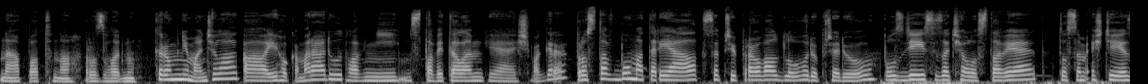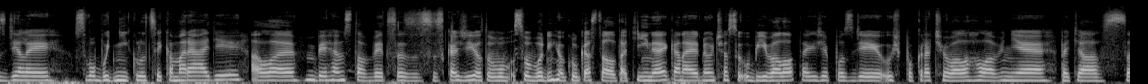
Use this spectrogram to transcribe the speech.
nápad na rozhlednu. Kromě manžela a jeho kamarádů, hlavním stavitelem je švagr. Pro stavbu materiál se připravoval dlouho dopředu, později se začalo stavět, to jsem ještě jezdili svobodní kluci kamarádi, ale během stavby se, se z každého toho svobodného kluka stal tatínek a najednou času ubývalo, takže později už pokračoval hlavně Peťa se,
